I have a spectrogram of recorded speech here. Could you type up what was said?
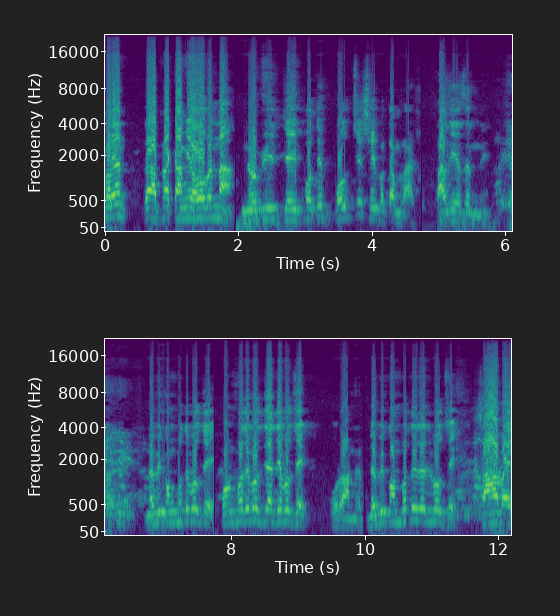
পারেন তা আপনার কামিয়া হবেন না। নবীর যেই পথে বলছে, সেই পথে আমরা আসি রাজি আছেন নবী কোন পথে বলছে? কোন পথে বলছে? যে বলছে, কোরআনের নবী কোন পথে যে বলছে? সাহাবাই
